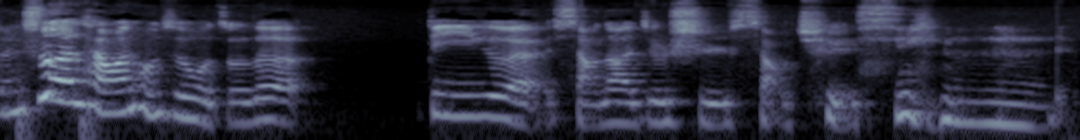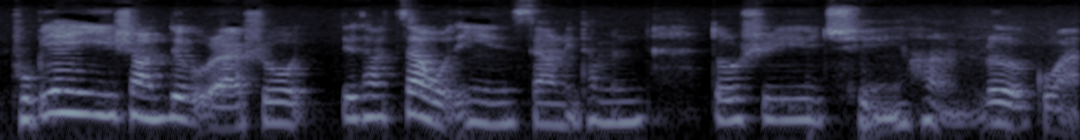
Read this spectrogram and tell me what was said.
说到台湾同学，我觉得第一个想到就是小确幸。嗯，普遍意义上对我来说，对他在我的印象里，他们都是一群很乐观，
